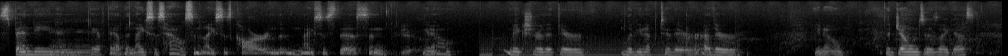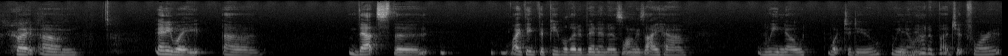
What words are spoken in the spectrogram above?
spending and they have to have the nicest house and the nicest car and the nicest this and, Yeah. you know, make sure that they're living up to their other, you know, the Joneses, I guess. But um, anyway, uh, that's the. I think the people that have been in it as long as I have, we know what to do. We know how to budget for it.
